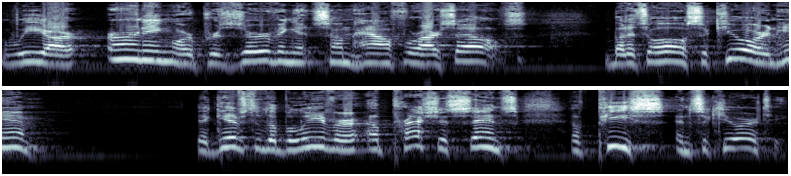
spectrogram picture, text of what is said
we are earning or preserving it somehow for ourselves but it's all secure in Him. It gives to the believer a precious sense of peace and security.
